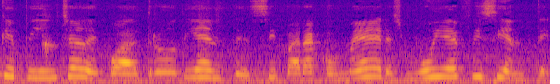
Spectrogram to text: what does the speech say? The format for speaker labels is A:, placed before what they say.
A: que pincha de cuatro dientes y para comer es muy eficiente.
